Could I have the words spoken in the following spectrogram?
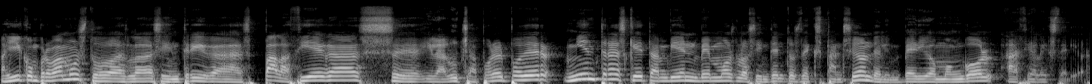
Allí comprobamos todas las intrigas palaciegas eh, y la lucha por el poder, mientras que también vemos los intentos de expansión del imperio mongol hacia el exterior.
